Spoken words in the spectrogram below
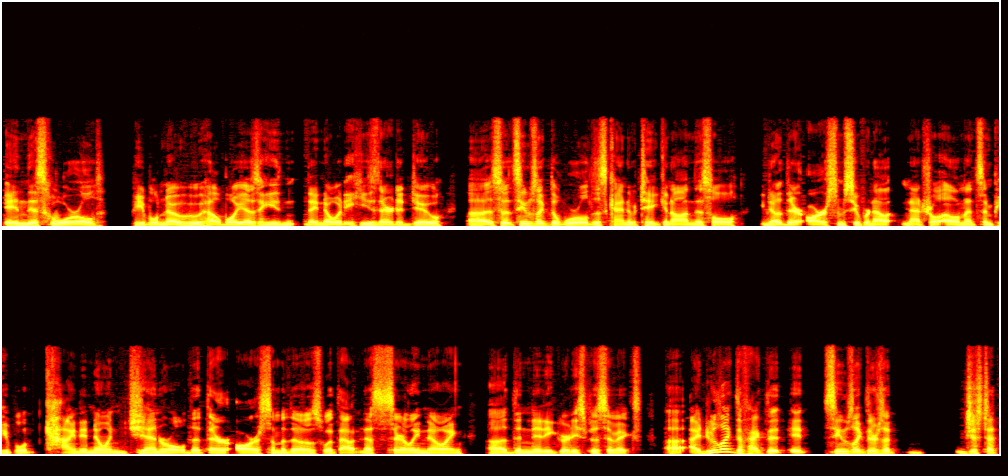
in this world, people know who Hellboy is and he, they know what he's there to do. Uh, so it seems like the world has kind of taken on this whole, you know, there are some supernatural elements and people kind of know in general that there are some of those without necessarily knowing uh, the nitty gritty specifics. Uh, I do like the fact that it seems like there's a just a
